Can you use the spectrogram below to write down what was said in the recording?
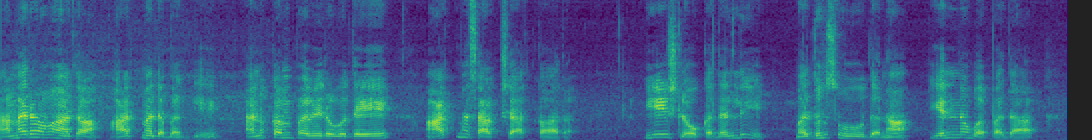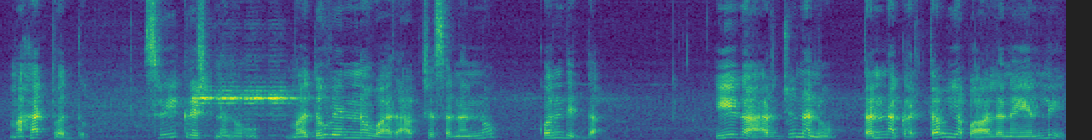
ಅಮರವಾದ ಆತ್ಮದ ಬಗ್ಗೆ ಅನುಕಂಪವಿರುವುದೇ ಆತ್ಮ ಸಾಕ್ಷಾತ್ಕಾರ ಈ ಶ್ಲೋಕದಲ್ಲಿ ಮಧುಸೂದನ ಎನ್ನುವ ಪದ ಮಹತ್ವದ್ದು ಶ್ರೀಕೃಷ್ಣನು ಮಧುವೆನ್ನುವ ರಾಕ್ಷಸನನ್ನು ಕೊಂದಿದ್ದ. ಈಗ ಅರ್ಜುನನು ತನ್ನ ಕರ್ತವ್ಯ ಪಾಲನೆಯಲ್ಲಿ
